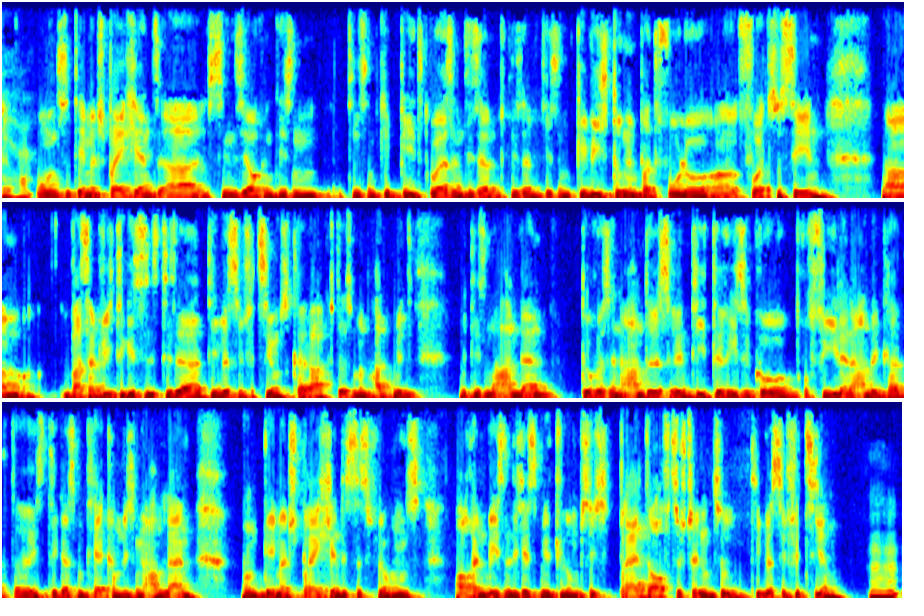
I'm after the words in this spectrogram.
Ja. Und dementsprechend äh, sind sie auch in diesem, diesem Gebiet quasi in dieser, dieser, diesem Gewichtung im Portfolio äh, vorzusehen. Ähm, was halt wichtig ist, ist dieser Diversifizierungscharakter. Also man hat mit, mit diesen Anleihen durchaus ein anderes Rendite-Risikoprofil, eine andere Charakteristik als mit herkömmlichen Anleihen. Und dementsprechend ist es für uns auch ein wesentliches Mittel, um sich breiter aufzustellen und zu diversifizieren. Mhm.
